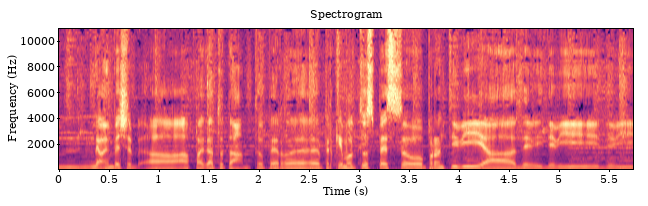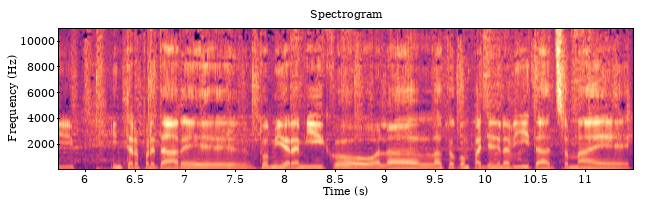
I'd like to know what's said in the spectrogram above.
no, invece ha, ha pagato tanto per- perché molto spesso pronti via devi, devi- devi interpretare il tuo migliore amico, la, la tua compagna di una vita, insomma, e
